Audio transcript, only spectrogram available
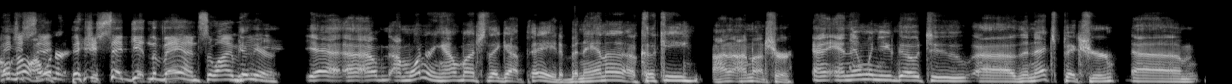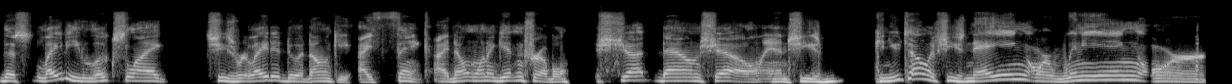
They oh, just no, said, wonder- they just said get in the van, so I'm yeah, here. Yeah, uh, I'm, I'm wondering how much they got paid. A banana, a cookie? I, am not sure. And, and, then when you go to uh, the next picture, um, this lady looks like she's related to a donkey. I think. I don't want to get in trouble. Shut down Shell, and she's. Can you tell if she's neighing or whinnying or?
